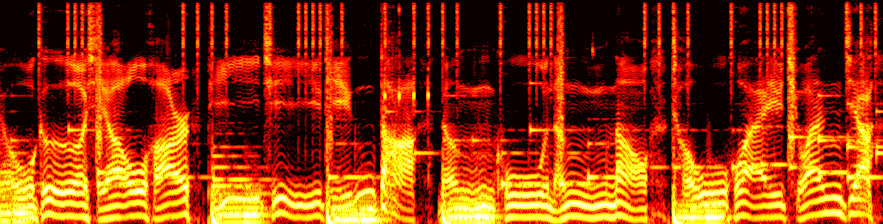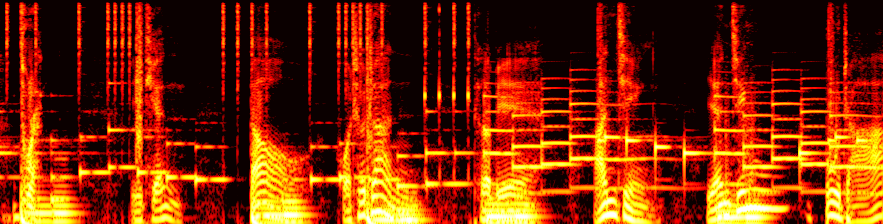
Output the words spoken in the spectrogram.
有个小孩脾气挺大，能哭能闹。愁坏全家。突然，一天到火车站，特别安静，眼睛不眨，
